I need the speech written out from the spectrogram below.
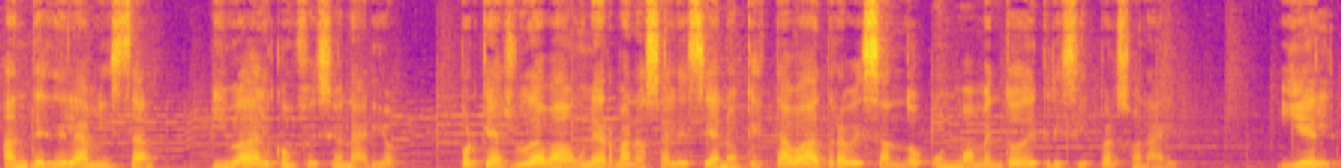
antes de la misa, iba al confesionario, porque ayudaba a un hermano salesiano que estaba atravesando un momento de crisis personal, y él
